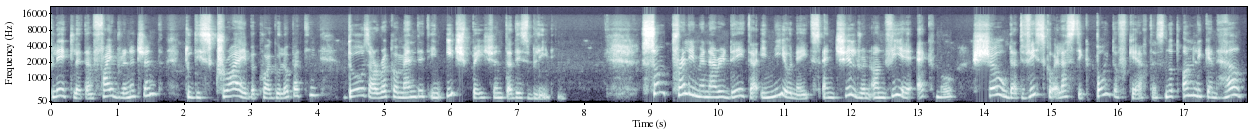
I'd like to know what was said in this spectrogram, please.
platelet and fibrinogen to describe a coagulopathy, those are recommended in each patient that is bleeding. Some preliminary data in neonates and children on VA ECMO show that viscoelastic point of care tests not only can help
